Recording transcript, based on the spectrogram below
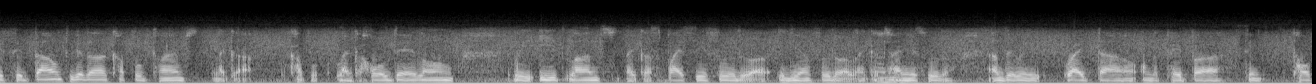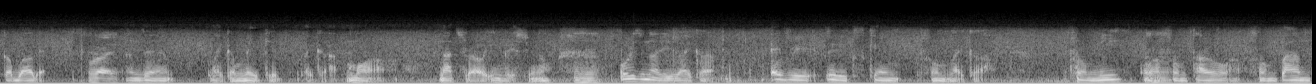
we sit down together a couple of times, like a couple, like a whole day long. We eat lunch, like a spicy food or Indian food or like a Chinese food, and then we write down on the paper, think, talk about it Right. and then like uh, make it like a more natural English, you know. Originally, like uh, every lyrics came from like uh, from me or from Taro or from band.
